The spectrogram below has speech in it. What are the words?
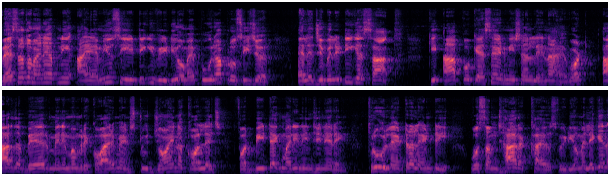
वैसे तो मैंने अपनी I M U C T की वीडियो में पूरा प्रोसीजर एलिजिबिलिटी के साथ कि आपको कैसे एडमिशन लेना है what are the bare minimum requirements to join a college for BTech marine engineering through lateral entry वो समझा रखा है उस वीडियो में। लेकिन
